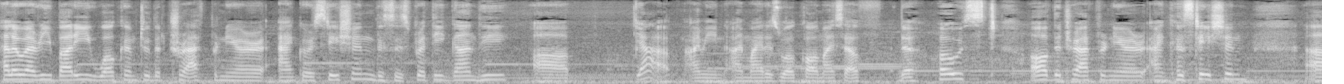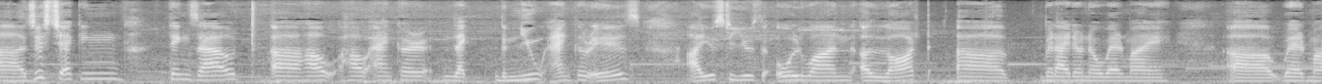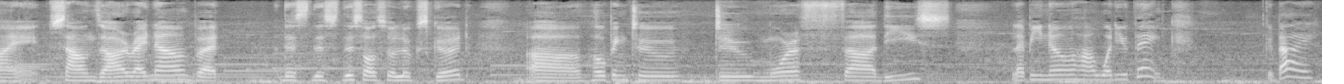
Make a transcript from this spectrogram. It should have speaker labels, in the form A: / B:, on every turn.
A: Hello, everybody. Welcome to the Trafpreneur Anchor Station. This is Pratik Gandhi. Uh, yeah, I mean, I might as well call myself the host of the Trafpreneur Anchor Station. Uh, just checking things out. Uh, how how Anchor, like the new Anchor, is. I used to use the old one a lot, uh, but I don't know where my uh, where my sounds are right now. But this this this also looks good. Uh, hoping to do more of uh, these. Let me know how what do you think. Goodbye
